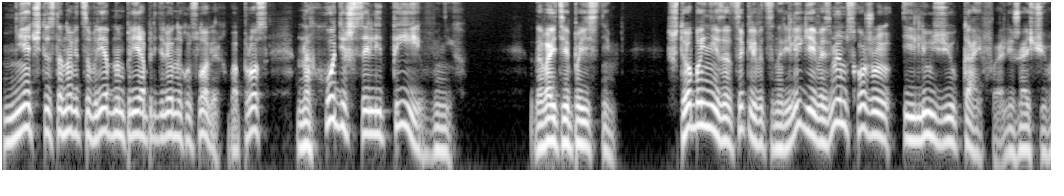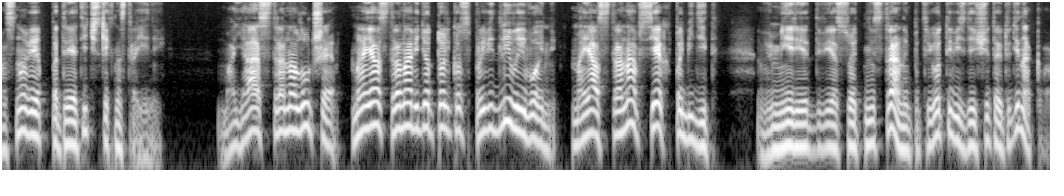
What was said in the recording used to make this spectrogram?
Нечто становится вредным при определенных условиях. Вопрос, находишься ли ты в них? Давайте поясним. Чтобы не зацикливаться на религии, возьмем схожую иллюзию кайфа, лежащую в основе патриотических настроений. «Моя страна лучшая. Моя страна ведет только справедливые войны. Моя страна всех победит». В мире две сотни стран, и патриоты везде считают одинаково.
